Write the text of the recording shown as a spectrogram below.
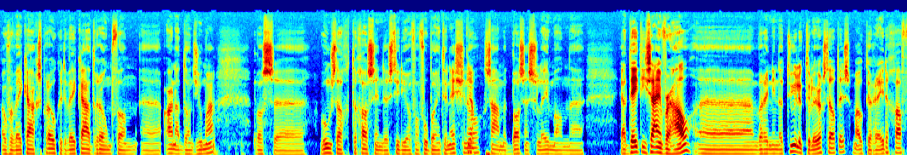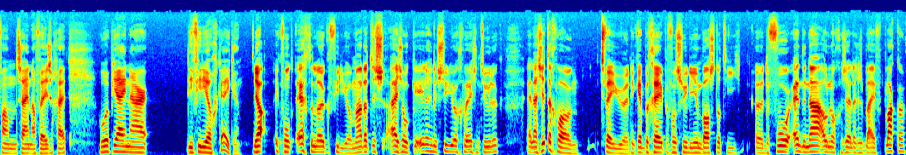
over WK gesproken, de WK-droom van uh, Arna Danjuma was uh, woensdag te gast in de studio van Voetbal International. Ja. Samen met Bas en Suleiman ja, deed hij zijn verhaal, eh, waarin hij natuurlijk teleurgesteld is, maar ook de reden gaf van zijn afwezigheid. Hoe heb jij naar die video gekeken? Ja, ik vond het echt een leuke video. Maar dat is, hij is al een keer eerder in de studio geweest natuurlijk. En hij zit er gewoon twee uur. En ik heb begrepen van Sully en Bas dat hij uh, de voor en daarna ook nog gezellig is blijven plakken.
